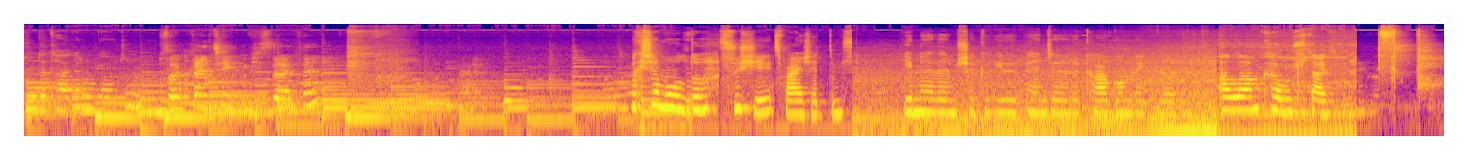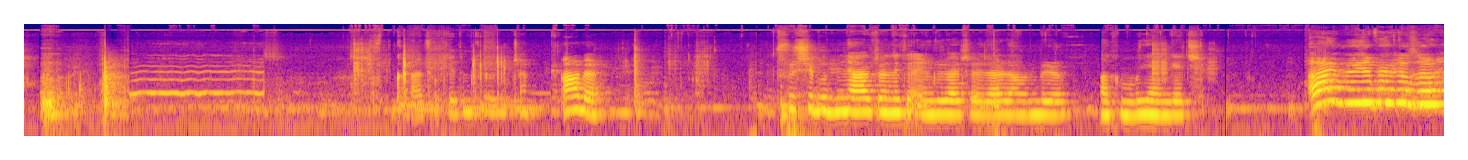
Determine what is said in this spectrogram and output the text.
Tüm detaylarını gördün mü? Uzaktan çekmiş zaten. Akşam oldu. Sushi sipariş ettim. Yemin ederim şaka gibi pencerede kargom bekliyorum. Allah'ım kavuştay. Bu kadar çok yedim ki öleceğim. Abi. Sushi bu dünya üzerindeki en güzel şeylerden biri. Bakın bu yengeç. Ay müjde pekazı.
